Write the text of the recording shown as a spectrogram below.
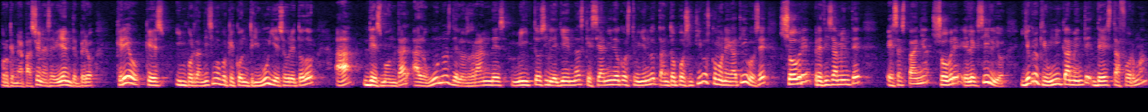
porque me apasiona, es evidente, pero creo que es importantísimo porque contribuye sobre todo a desmontar algunos de los grandes mitos y leyendas que se han ido construyendo, tanto positivos como negativos, ¿eh? sobre precisamente esa España sobre el exilio. Y yo creo que únicamente de esta forma,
